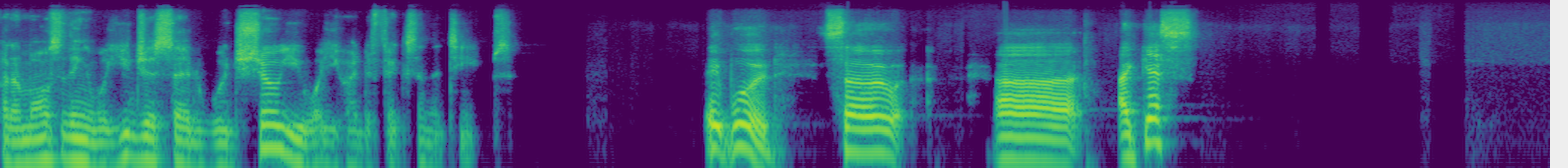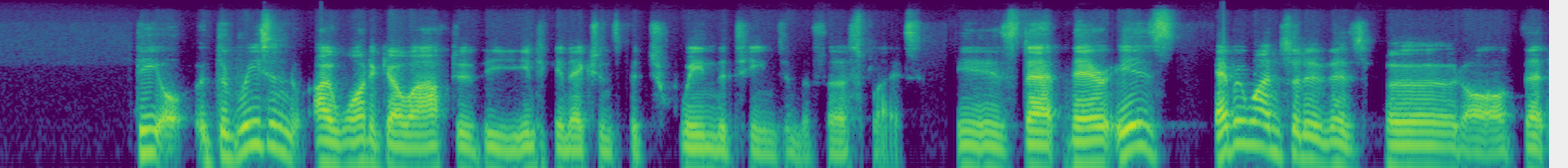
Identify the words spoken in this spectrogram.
But I'm also thinking what you just said would show you what you had to fix in the teams. It would. So uh, I guess the the reason I want to go after the interconnections between the teams in the first place is that there is everyone sort of has heard of that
